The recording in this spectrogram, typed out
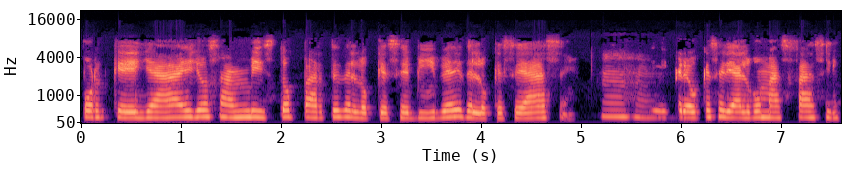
porque ya ellos han visto parte de lo que se vive y de lo que se hace. Y creo que sería algo más fácil,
